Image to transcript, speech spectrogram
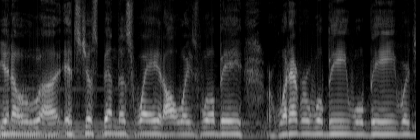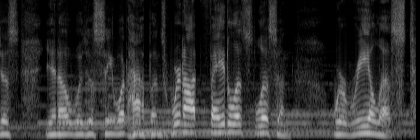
you know, uh, it's just been this way, it always will be, or whatever will be, will be. We're just, you know, we'll just see what happens. We're not fatalists. Listen, we're realists.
